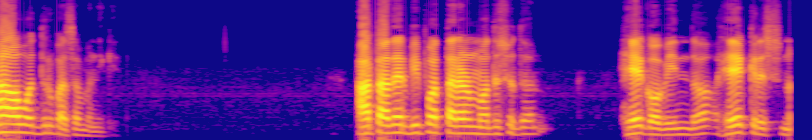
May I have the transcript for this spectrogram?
খাওয়াবো দ্রুপাশামণিকে আর তাদের বিপদ তারণ মধুসূদন হে গোবিন্দ, হে কৃষ্ণ,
